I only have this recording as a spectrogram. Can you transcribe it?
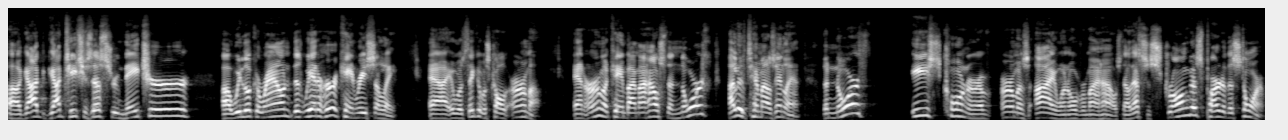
Uh, God God teaches us through nature. Uh, we look around. We had a hurricane recently. Uh, it was I think it was called Irma, and Irma came by my house. The north. I live ten miles inland. The northeast corner of Irma's eye went over my house. Now that's the strongest part of the storm.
